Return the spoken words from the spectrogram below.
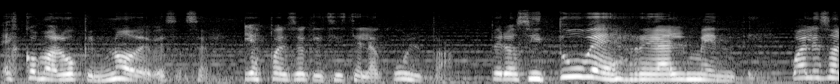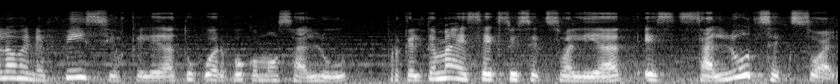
es como algo que no debes hacer. Y es por eso que existe la culpa. Pero si tú ves realmente cuáles son los beneficios que le da tu cuerpo como salud, porque el tema de sexo y sexualidad es salud sexual.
